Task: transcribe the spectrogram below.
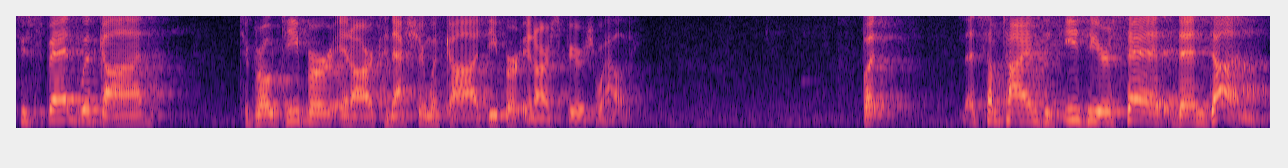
to spend with God, to grow deeper in our connection with God, deeper in our spirituality. But sometimes it's easier said than done.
